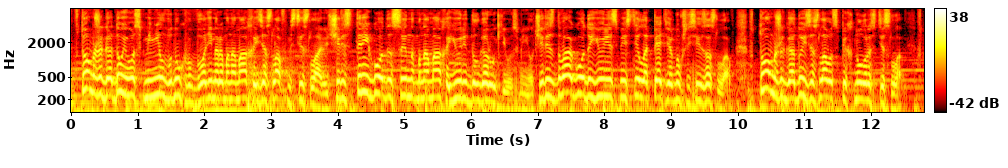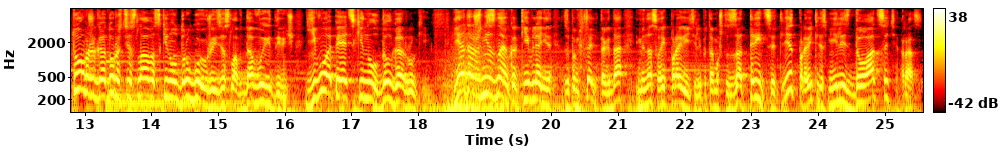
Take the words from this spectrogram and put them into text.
в том же году его сменил внук Владимира Мономаха Изяслав Мстиславич. Через три года сын Мономаха Юрий Долгорукий его сменил. Через два года Юрий сместил опять вернувшийся Изяслав. В том же году Изяслава спихнул Ростислав. В том же году Ростислава скинул другой уже Изяслав, Давыдович. Его опять скинул Долгорукий. Я даже не знаю, как киевляне запоминали тогда имена своих правителей, потому что за 30 лет правители сменились 20 раз.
